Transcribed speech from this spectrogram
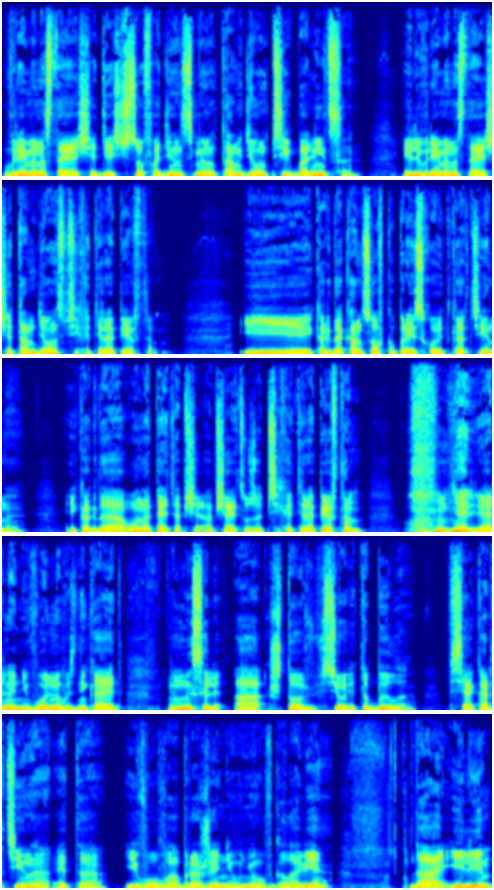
Время настоящее 10 часов 11 минут там, где он в психбольнице, или время настоящее там, где он с психотерапевтом. И когда концовка происходит картины, и когда он опять обща- общается уже с психотерапевтом, у меня реально невольно возникает мысль, а что все это было? Вся картина — это его воображение у него в голове, да, или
